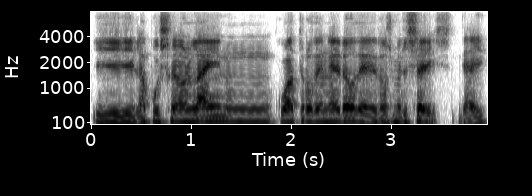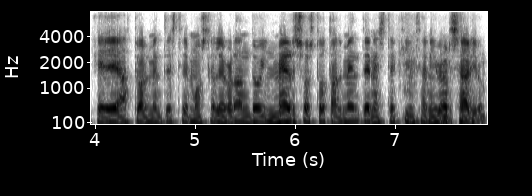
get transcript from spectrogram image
y la puse online un 4 de enero de 2006. De ahí que actualmente estemos celebrando inmersos totalmente en este 15 aniversario.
